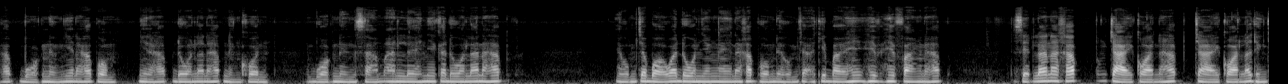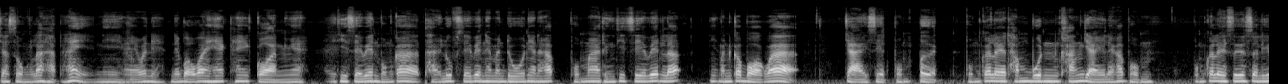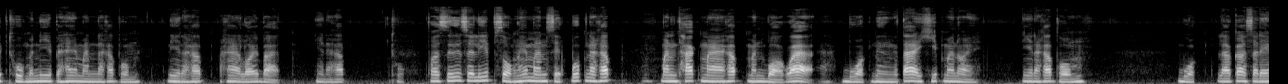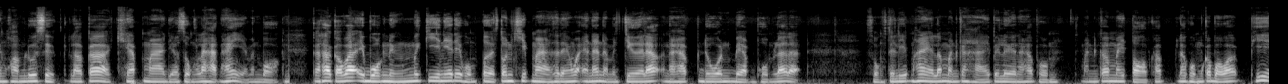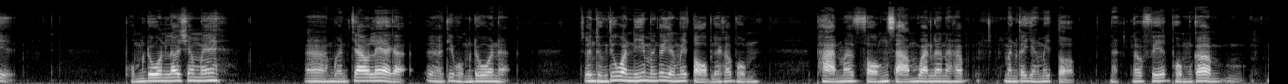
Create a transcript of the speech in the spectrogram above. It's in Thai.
นะครับบวกหนึ่งนี่นะครับผมนี่นะครับโดนแล้วนะครับหนึ่งคนบวกหนึ่งสามอันเลยนี่ก็โดนแล้วนะครับ เดี๋ยวผมจะบอกว่าโดนยังไงนะครับ ผมเดี๋ยวผมจะอธิบายให้ให้ให้ฟังนะครับ เสร็จแล้วนะครับ ต้องจ่ายก่อนนะครับ จ่ายก่อนแล้วถึงจะส่งรหัสให้นี่ไงวะเนี่ยเนี่ยบอกว่าแฮกให้ก่อนไงไอที่เซเว่นผมก็ถ่ายรูปเซเว่นให้มันดูเนี่ยนะครับผมมาถึงที่เซเว่นแล้วนี่มันก็บอกว่าจ่ายเสร็จผมเปิด ผมก็เลยทำบุญครั้งใหญ่เลยครับผมผมก็เลยซื้อสลิปทูมันนี่ไปให้มันนะครับผมนี่นะครับ500 บาทนี่นะครับ อซื้อสลิปส่งให้มันเสร็จปุ๊บนะครับ มันทักมาครับ มันบอกว่าบวกหนึ่งใต้คลิปมาหน่อย นี่นะครับผม บวกแล้วก็แสดงความรู้สึก แล้วก็แคปมาเดี๋ยวส่งรหัสให้มันบอก ก็เท่ากับว่าไอ้บวกหนึ่งเมื่อกี้เนี้ที่ผมเปิดต้นคลิปมาแสดงว่าไอ้นั่นน่ะมันเจอแล้วนะครับ โดนแบบผมแล้วแหละ ส่งสลิปให้แล้วมันก็หายไปเลยนะครับ ผม มันก็ไม่ตอบครับ แล้วผมก็บอกว่าพี่ ผมโดนแล้วใช่ไหมอ่าเหมือนเจ้าแรกอะ่ะเออที่ผมโดนอะ่ะ จนถึงทุกวันนี้มันก็ยังไม่ตอบเลยครับผม ผ่านมาสองสามวันแล้วนะครับ มันก็ยังไม่ตอบนะแล้วเฟซผมก็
